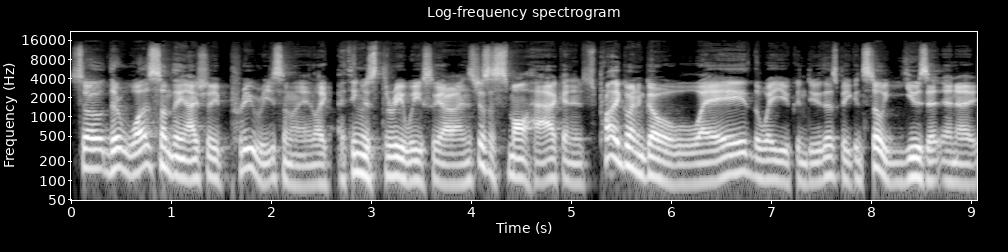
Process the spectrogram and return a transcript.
So there was something actually pretty recently, like I think it was three weeks ago, and it's just a small hack, and it's probably going to go away the way you can do this, but you can still use it in a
